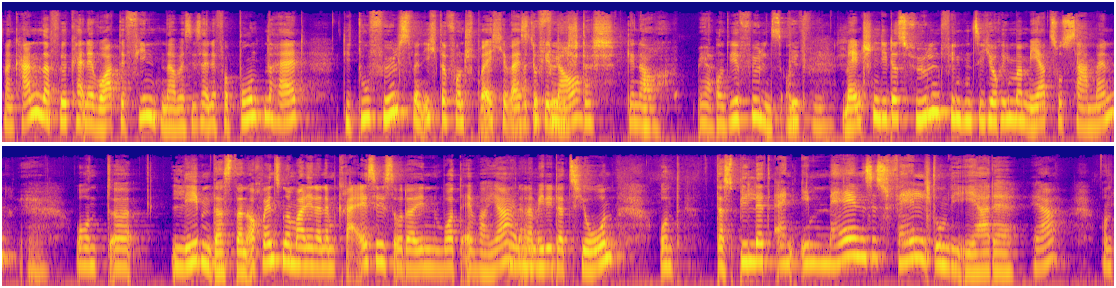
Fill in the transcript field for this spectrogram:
Man kann dafür keine Worte finden, aber es ist eine Verbundenheit, die du fühlst, wenn ich davon spreche, weißt du, du genau. Das genau. Auch, ja. Und wir fühlen es. Und Menschen, die das fühlen, finden sich auch immer mehr zusammen ja. und äh, leben das dann, auch wenn es nur mal in einem Kreis ist oder in whatever, ja, in mhm. einer Meditation. Und das bildet ein immenses Feld um die Erde, ja. Und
